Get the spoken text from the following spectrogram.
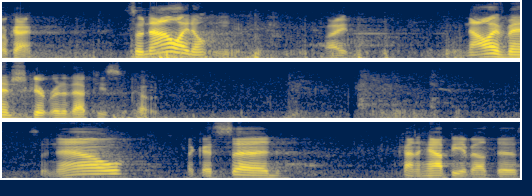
Okay. So now I don't need it, right? Now I've managed to get rid of that piece of code. So now, like I said, kind of happy about this.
